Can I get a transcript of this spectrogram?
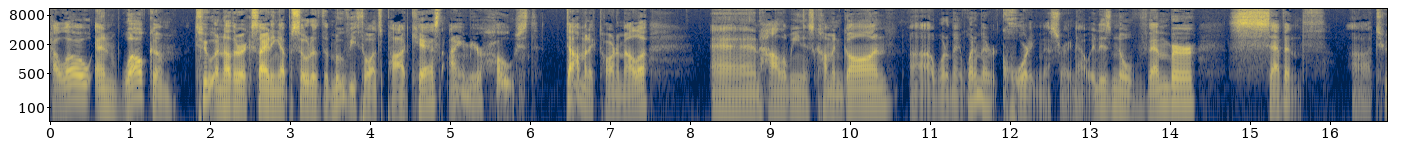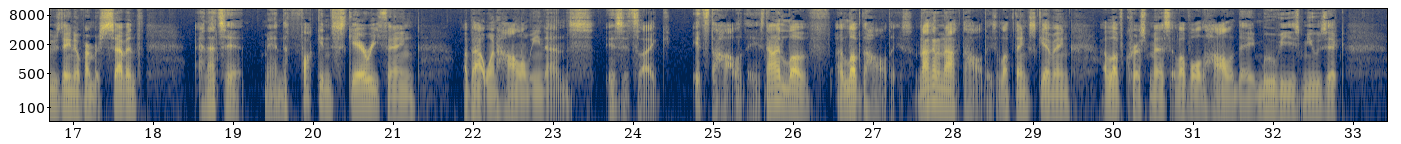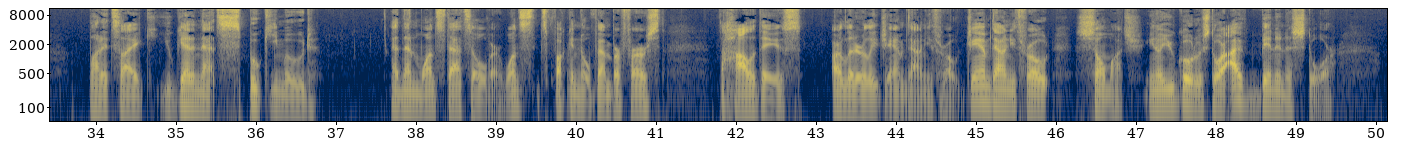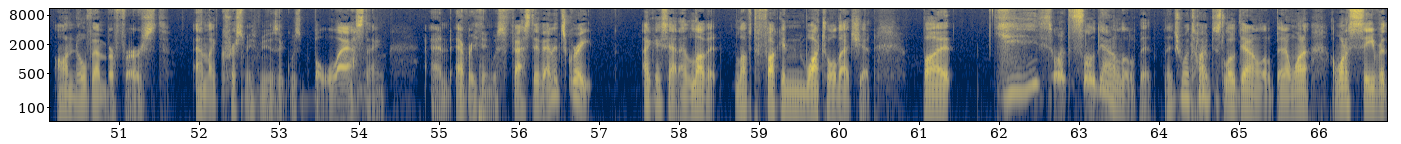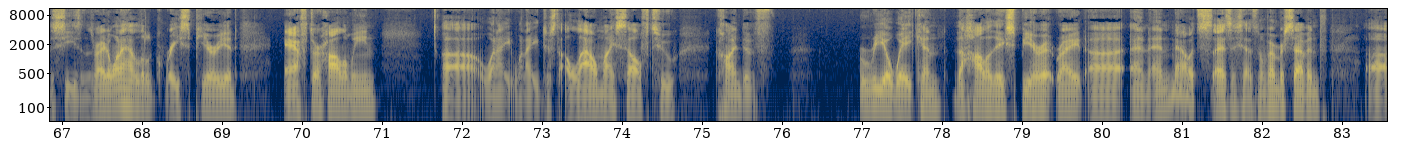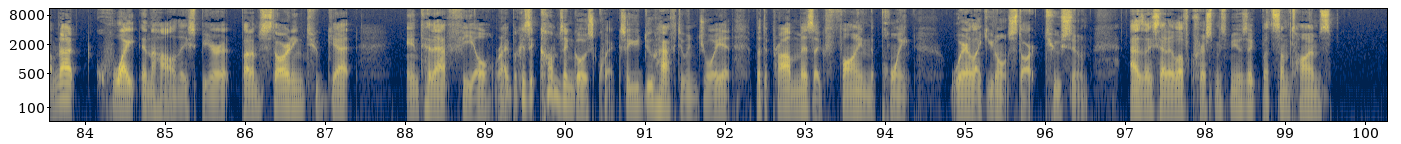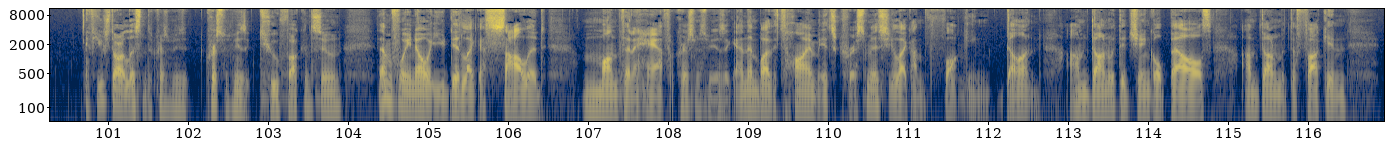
Hello and welcome to another exciting episode of the Movie Thoughts podcast. I am your host, Dominick Tartamella, and Halloween is come and gone. Uh, what am I? What am I recording this right now? It is November seventh, uh, Tuesday, November seventh, and that's it, man. The fucking scary thing about when Halloween ends is it's like it's the holidays. Now I love I love the holidays. I'm not gonna knock the holidays. I love Thanksgiving. I love Christmas. I love all the holiday movies, music. But it's like you get in that spooky mood. And then once that's over, once it's fucking November 1st, the holidays are literally jammed down your throat. Jammed down your throat so much. You know, you go to a store. I've been in a store on November 1st and like Christmas music was blasting and everything was festive and it's great. Like I said, I love it. Love to fucking watch all that shit. But I just want to slow down a little bit. I just want time to slow down a little bit. I want to I want to savor the seasons, right? I want to have a little grace period after Halloween uh, when I when I just allow myself to kind of reawaken the holiday spirit, right? Uh, and and now it's as I said, it's November seventh. Uh, I'm not quite in the holiday spirit, but I'm starting to get into that feel, right? Because it comes and goes quick. So you do have to enjoy it. But the problem is like find the point where like you don't start too soon. As I said, I love Christmas music, but sometimes if you start listening to Christmas Christmas music too fucking soon, then before you know it, you did like a solid month and a half of Christmas music. And then by the time it's Christmas, you're like, I'm fucking done. I'm done with the jingle bells. I'm done with the fucking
